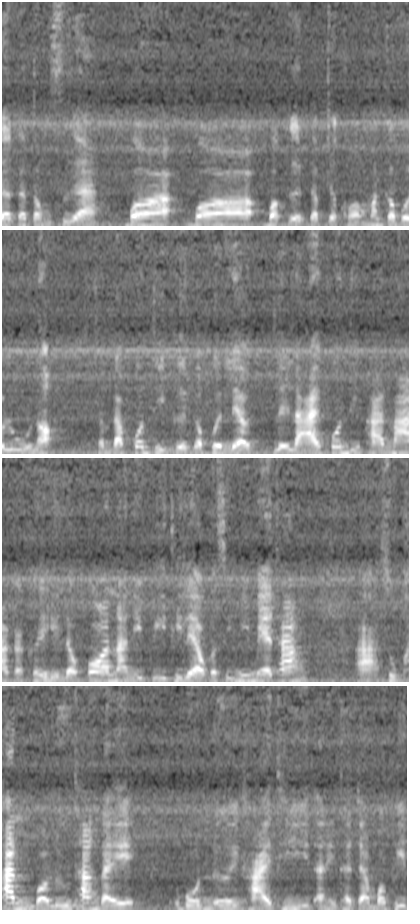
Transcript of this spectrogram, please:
อก็ต้องเสือบ่บ่บ่เกิดกับเจ้าของมันก็บ่รู้เนาะสำหรับคนที่เกิดกับเพิ่นแล้วหลายๆคนที่ผ่านมาก็เคยเห็นแล้วก้อนนานี่ปีที่แล้วก็สิมีแม่ทั้งอ่าสุพรรณบ่หรือทั้งใดบนเอ่ยขายทีอันนี้ถ้าจำบ่ผิด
